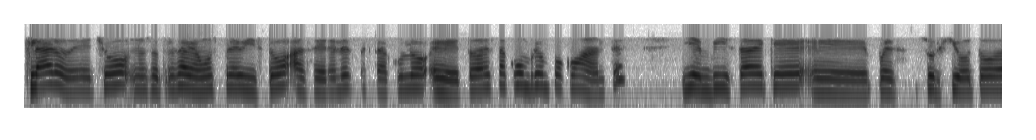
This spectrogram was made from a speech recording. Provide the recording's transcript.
Claro, de hecho nosotros habíamos previsto hacer el espectáculo, eh, toda esta cumbre un poco antes y en vista de que eh, pues surgió todo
